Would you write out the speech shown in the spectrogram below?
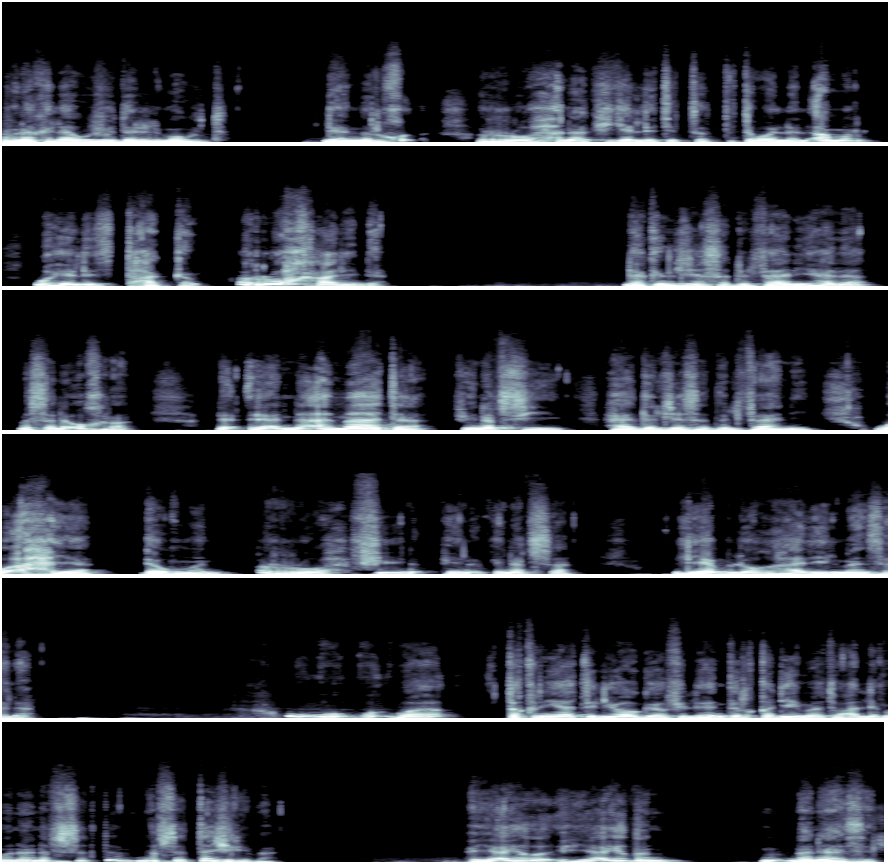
هناك لا وجود للموت. لأن الروح هناك هي التي تتولى الأمر وهي التي تتحكم. الروح خالدة. لكن الجسد الفاني هذا مسألة أخرى. لأن أمات في نفسه هذا الجسد الفاني وأحيا دوما الروح في, في, نفسه ليبلغ هذه المنزلة. وتقنيات اليوغا في الهند القديمة تعلمنا نفس نفس التجربة. هي أيضا هي أيضا منازل.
